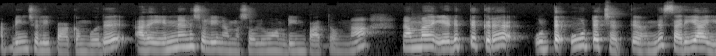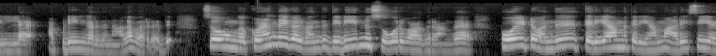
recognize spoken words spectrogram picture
அப்படின்னு சொல்லி பார்க்கும்போது அதை என்னன்னு சொல்லி நம்ம சொல்லுவோம் அப்படின்னு பார்த்தோம்னா நம்ம எடுத்துக்கிற ஊட்ட ஊட்டச்சத்து வந்து சரியாக இல்லை அப்படிங்கிறதுனால வர்றது. ஸோ உங்கள் குழந்தைகள் வந்து திடீர்னு சோர்வாகுறாங்க போயிட்டு வந்து தெரியாமல் தெரியாமல் அரிசியை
